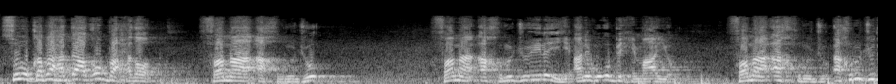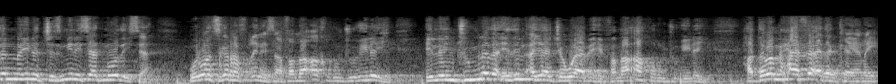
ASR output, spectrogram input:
suuqaba haddaad u baxdo famaa akhruju famaa akhruju ilayhi anigu u bixi maayo. Famaa akhruju akhrujudan ma inaad jasminaysaad moodaysaa war waad iska rafcinaysaa famaa akhruju ilayhi. Ilan jumlada idil ayaa jawaabahe famaa akhruju ilayhi. Haddaba maxaa fa'dan keenay?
